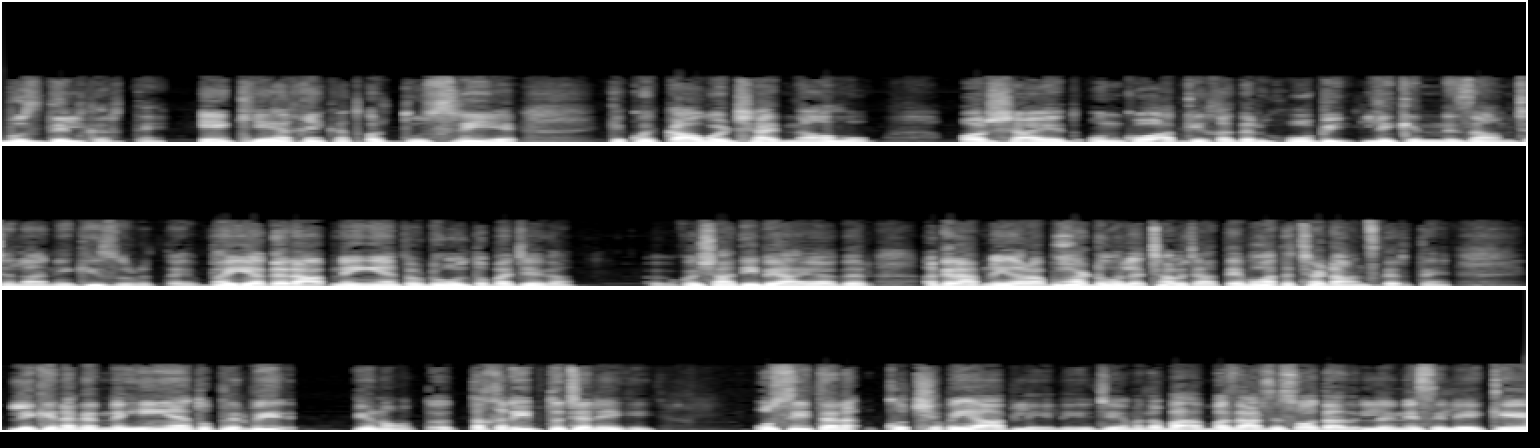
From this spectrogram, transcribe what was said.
बुजदिल करते हैं। एक ये हकीकत और दूसरी ये कि कोई कावर्ड शायद ना हो और शायद उनको आपकी कदर हो भी लेकिन निज़ाम चलाने की ज़रूरत है। भाई अगर आप नहीं है तो ढोल तो बजेगा। कोई शादी पे आया अगर अगर आप नहीं और आप बहुत ढोल अच्छा बजाते हैं बहुत अच्छा डांस करते हैं लेकिन अगर नहीं है तो फिर भी यू नो तकरीब तो चलेगी। उसी तरह कुछ भी आप ले लीजिए मतलब बाज़ार से सौदा लेने से लेके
